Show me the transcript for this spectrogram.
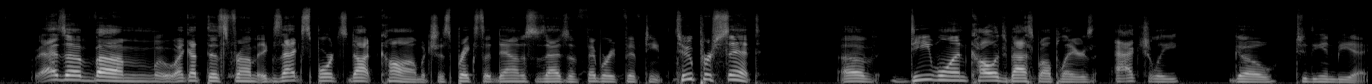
As of um, I got this from exactsports.com, which just breaks it down. This is as of February fifteenth. Two percent of D1 college basketball players actually go to the NBA,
